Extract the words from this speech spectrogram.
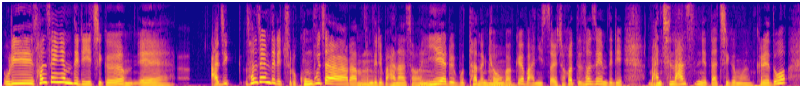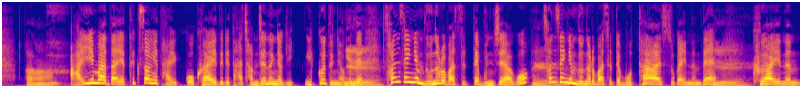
우리 선생님들이 지금 예 아직 선생님들이 주로 공부자란 음. 분들이 많아서 음. 이해를 못하는 경우가 음. 꽤 많이 있어요. 저 같은 선생님들이 많지는 않습니다. 지금은 그래도 어, 아이마다의 특성이 다 있고 그 아이들이 다 잠재 능력이 있거든요. 근데 예. 선생님 눈으로 봤을 때 문제하고 예. 선생님 눈으로 봤을 때 못할 수가 있는데 예. 그 아이는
